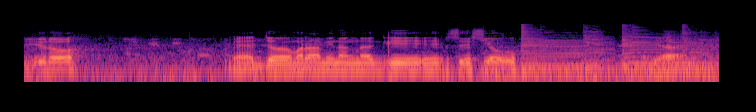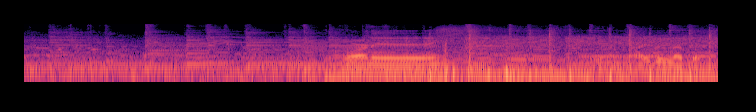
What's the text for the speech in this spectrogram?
You know, medyo marami nang nag-ehersesyo. Ayan. Morning. Ayan, idol na to.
